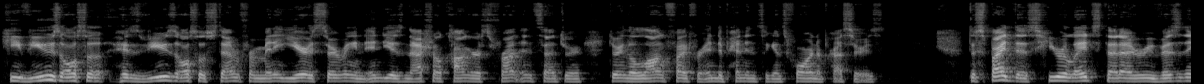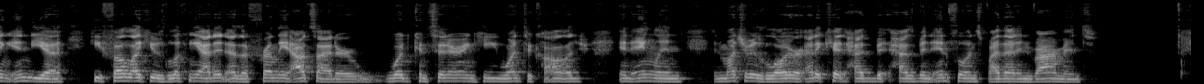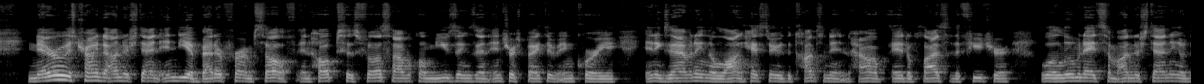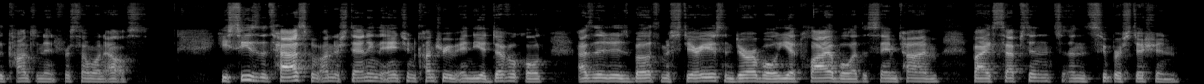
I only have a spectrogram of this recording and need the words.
He views also his views also stem from many years serving in India's National Congress front and center during the long fight for independence against foreign oppressors. Despite this, he relates that at revisiting India, he felt like he was looking at it as a friendly outsider would, considering he went to college in England and much of his lawyer etiquette had has been influenced by that environment. Nehru is trying to understand India better for himself and hopes his philosophical musings and introspective inquiry in examining the long history of the continent and how it applies to the future will illuminate some understanding of the continent for someone else. He sees the task of understanding the ancient country of India difficult, as it is both mysterious and durable, yet pliable at the same time, by acceptance and superstition.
